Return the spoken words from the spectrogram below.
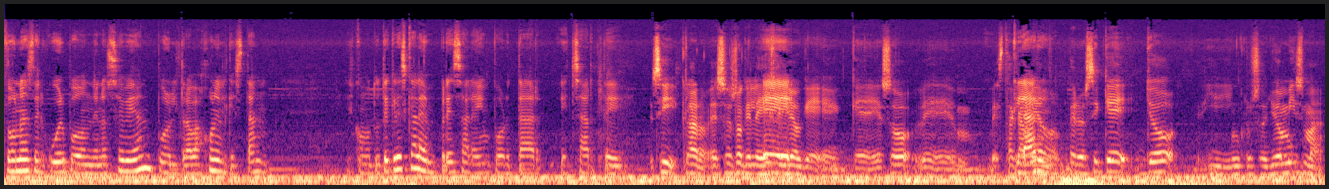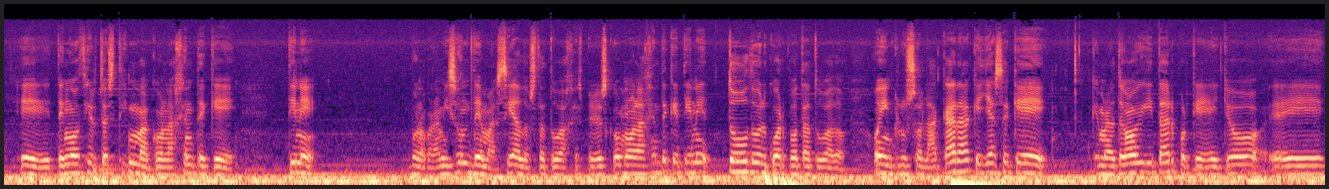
zonas del cuerpo donde no se vean por el trabajo en el que están. Es como tú te crees que a la empresa le va a importar echarte. Sí, claro, eso es lo que le dije Eh, yo, que, que eso eh, está Claro. cambiando. Pero sí que yo, y incluso yo misma, eh, tengo cierto estigma con la gente que tiene, bueno, para mí son demasiados tatuajes, pero es como la gente que tiene todo el cuerpo tatuado, o incluso la cara, que ya sé que, que me lo tengo que quitar porque yo... eh,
